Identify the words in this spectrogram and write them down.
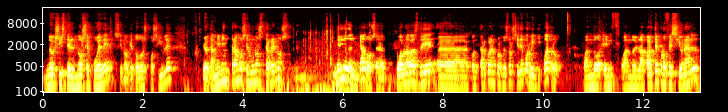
no existe el no se puede, sino que todo es posible. Pero también entramos en unos terrenos medio delicados. O sea, tú hablabas de eh, contar con el profesor 7 por 24 cuando en, cuando en la parte profesional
